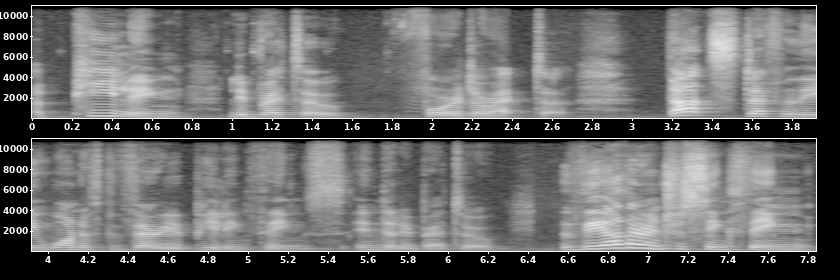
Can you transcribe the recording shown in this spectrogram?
appealing libretto for a director. That's definitely one of the very appealing things in the libretto. The other interesting thing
